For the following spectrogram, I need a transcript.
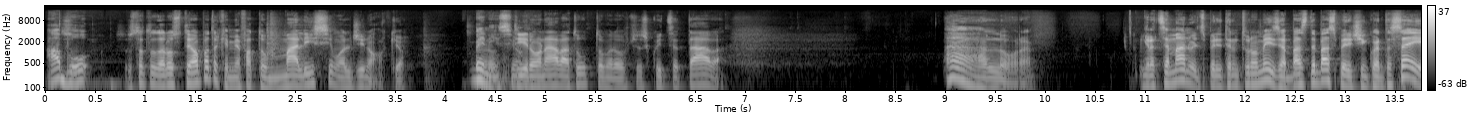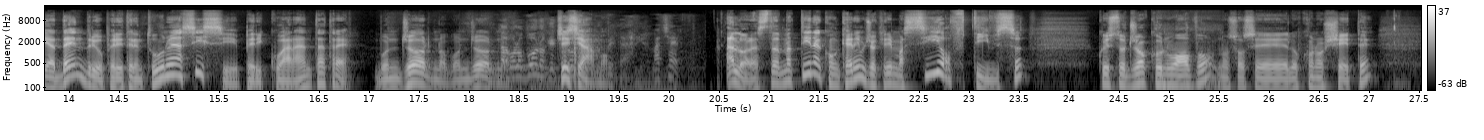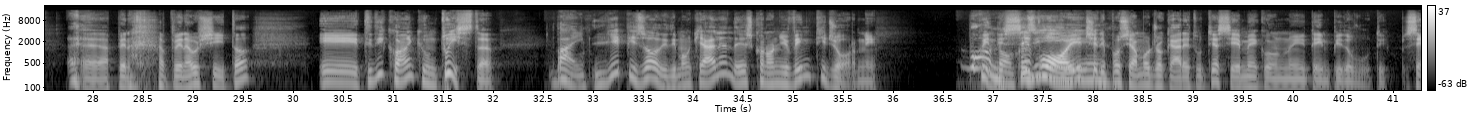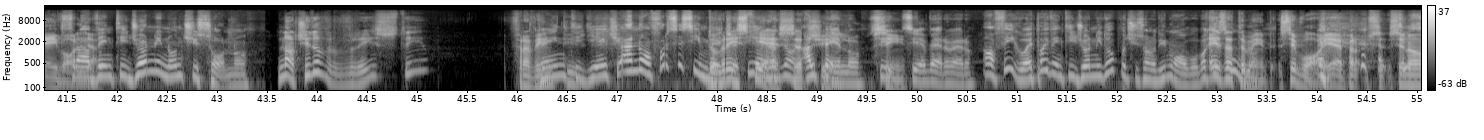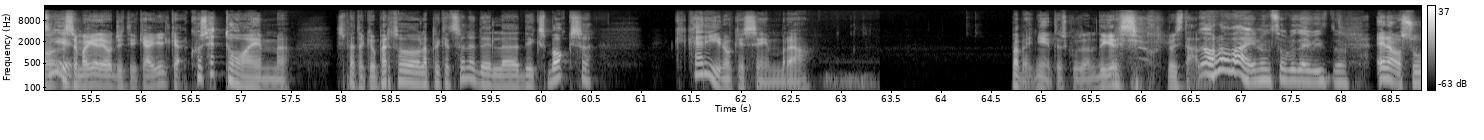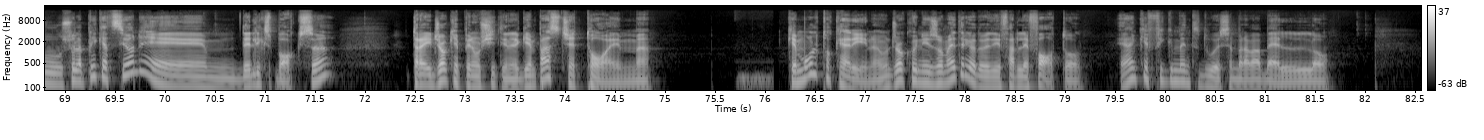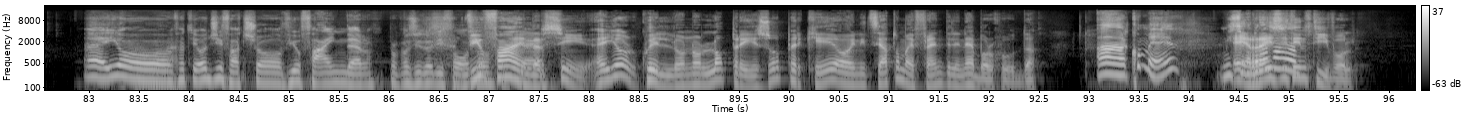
Ah, boh. Sono stato dall'osteopata che mi ha fatto malissimo al ginocchio. Benissimo. Me lo tironava tutto, me lo squizzettava. Ah, allora. Grazie a Manuel per i 31 mesi, a Bas de Bas per i 56, ad Andrew per i 31 e a Sissi per i 43. Buongiorno, buongiorno. Ci siamo. Allora, stamattina con Karim giocheremo a Sea of Thieves, questo gioco nuovo, non so se lo conoscete, è appena, appena uscito, e ti dico anche un twist. Vai. Gli episodi di Monkey Island escono ogni 20 giorni. Buono, Quindi, se così vuoi, ce li possiamo giocare tutti assieme con i tempi dovuti. Se hai voglia. Fra 20 giorni non ci sono. No, ci dovresti. Fra 20. 20, 10. Ah, no, forse sì, invece. Dovresti sì, ragione. Al esserci. pelo. Sì, Sì. sì, è vero, è vero. Oh, figo. E poi 20 giorni dopo ci sono di nuovo. Esattamente, se vuoi, eh, però se, se no- sì. se magari oggi ti caghi il cazzo. Cos'è Toem? Aspetta, che ho aperto l'applicazione del, di Xbox. Che carino che sembra. Vabbè, niente, scusa, digressione, lo installo. No, no, vai, non so cosa hai visto. Eh no, su- sull'applicazione mm, dell'Xbox, tra i giochi appena usciti nel Game Pass c'è Toem, che è molto carino, è un gioco in isometrico dove devi fare le foto. E anche Figment 2 sembrava bello. Eh, io Vabbè. infatti oggi faccio Viewfinder a proposito di foto. Viewfinder, perché- sì, e io quello non l'ho preso perché ho iniziato My Friendly Neighborhood. Ah, com'è? Mi È sembrava- Resident Evil.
